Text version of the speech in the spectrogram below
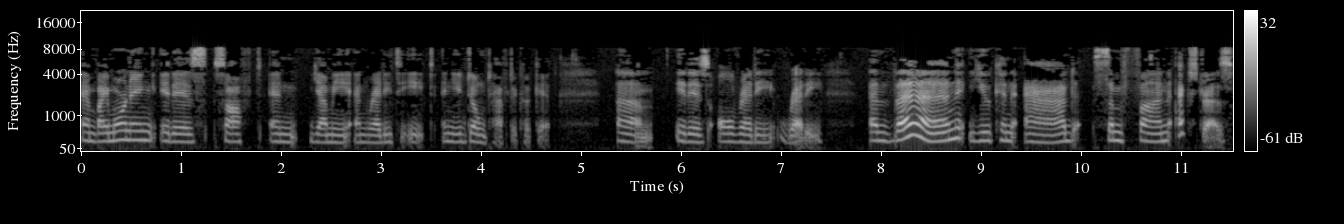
and by morning it is soft and yummy and ready to eat, and you don't have to cook it. Um, it is already ready. And then you can add some fun extras.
